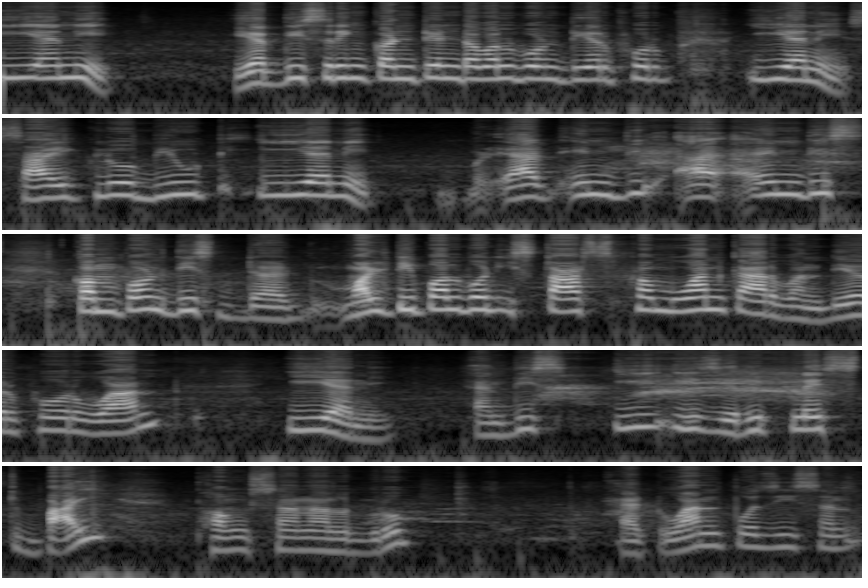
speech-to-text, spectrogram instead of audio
ene here this ring contain double bond therefore ene cyclobut ene at in the uh, in this compound this uh, multiple bond starts from one carbon therefore one ene and this E is replaced by functional group at one position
